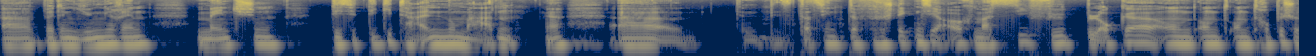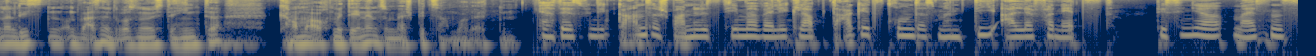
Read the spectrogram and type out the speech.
äh, bei den jüngeren Menschen, diese digitalen Nomaden. Ja? Da, sind, da verstecken sich auch massiv viel Blogger und, und, und Hobbyjournalisten und weiß nicht, was ist dahinter. Kann man auch mit denen zum Beispiel zusammenarbeiten? Ja, das finde ich ganz ein spannendes Thema, weil ich glaube, da geht es darum, dass man die alle vernetzt. Die sind ja meistens,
